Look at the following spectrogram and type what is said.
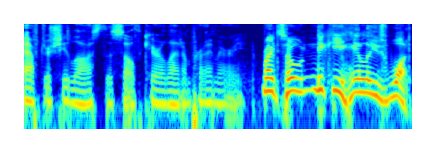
after she lost the South Carolina primary. Right. So Nikki Haley's what?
